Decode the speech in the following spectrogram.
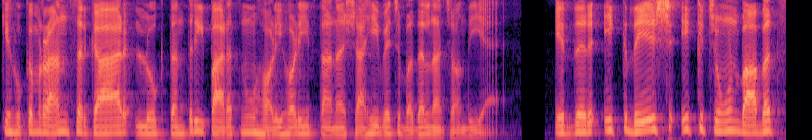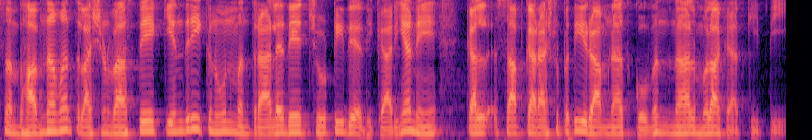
ਕਿ ਹੁਕਮਰਾਨ ਸਰਕਾਰ ਲੋਕਤੰਤਰੀ ਭਾਰਤ ਨੂੰ ਹੌਲੀ-ਹੌਲੀ ਤਾਨਾਸ਼ਾਹੀ ਵਿੱਚ ਬਦਲਣਾ ਚਾਹੁੰਦੀ ਹੈ। ਇਧਰ ਇੱਕ ਦੇਸ਼, ਇੱਕ ਚੋਣ ਬਾਬਤ ਸੰਭਾਵਨਾਵਾਂ ਤਲਾਸ਼ਣ ਵਾਸਤੇ ਕੇਂਦਰੀ ਕਾਨੂੰਨ ਮੰਤਰਾਲੇ ਦੇ ਚੋਟੀ ਦੇ ਅਧਿਕਾਰੀਆਂ ਨੇ ਕੱਲ ਸਾਬਕਾ ਰਾਸ਼ਟਰਪਤੀ ਰਾਮਨਾਥ ਕੋਵਿੰਦ ਨਾਲ ਮੁਲਾਕਾਤ ਕੀਤੀ।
